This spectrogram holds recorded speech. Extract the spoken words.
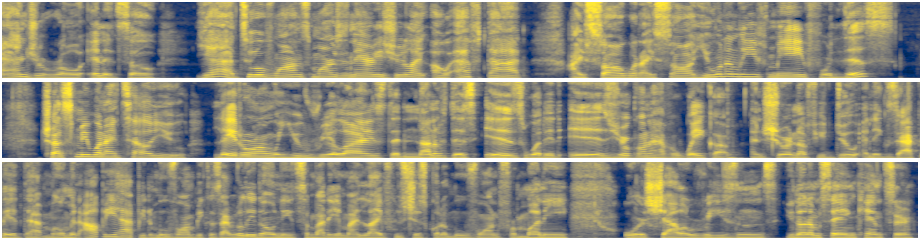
and your role in it. So yeah, two of wands, Mars and Aries, you're like, oh, F that. I saw what I saw. You want to leave me for this? Trust me when I tell you, later on, when you realize that none of this is what it is, you're going to have a wake up. And sure enough, you do. And exactly at that moment, I'll be happy to move on because I really don't need somebody in my life who's just going to move on for money or shallow reasons. You know what I'm saying, Cancer?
